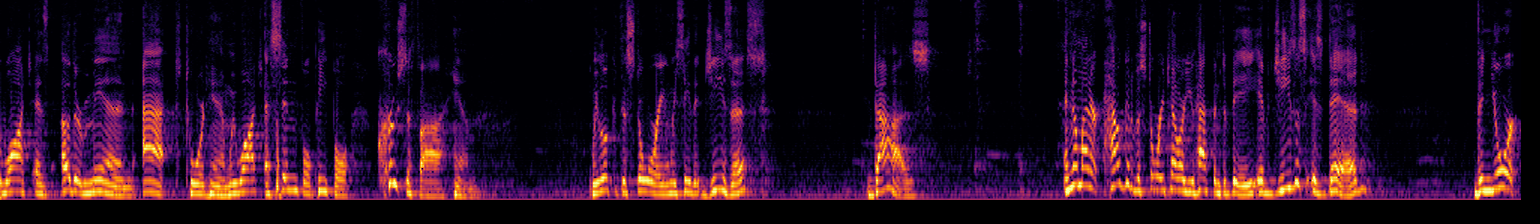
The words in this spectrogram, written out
watch as other men act toward him. We watch as sinful people crucify him. We look at the story and we see that Jesus dies. And no matter how good of a storyteller you happen to be, if Jesus is dead, then your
